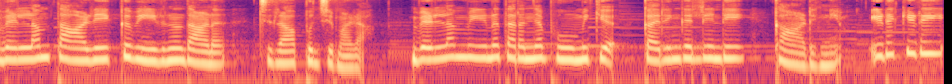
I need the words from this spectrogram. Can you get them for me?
വെള്ളം താഴേക്ക് വീഴുന്നതാണ് ചിറാപ്പുഞ്ചി മഴ. വെള്ളം വീണ് തറഞ്ഞ ഭൂമിക്ക് കരിങ്കല്ലിന്റെ കാഠിന്യം. ഇടയ്ക്കിടെ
